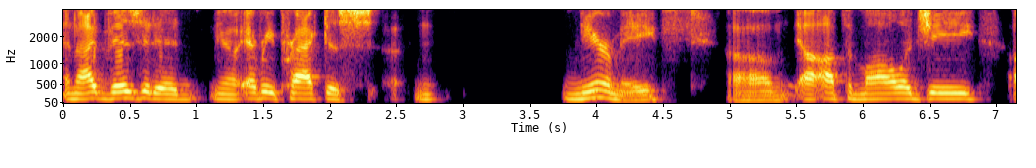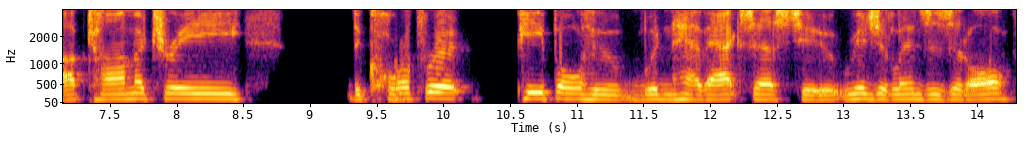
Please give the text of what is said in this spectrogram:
And I visited, you know, every practice near me um, ophthalmology, optometry, the corporate people who wouldn't have access to rigid lenses at all.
